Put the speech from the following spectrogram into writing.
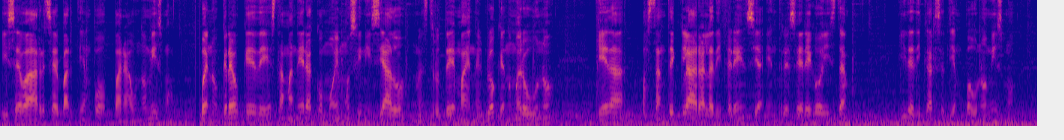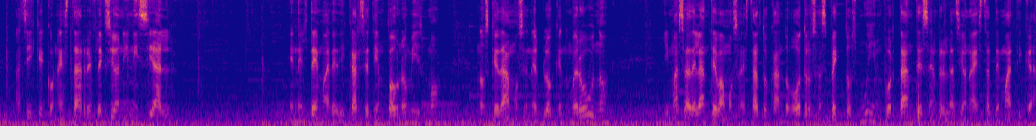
y se va a reservar tiempo para uno mismo. Bueno, creo que de esta manera como hemos iniciado nuestro tema en el bloque número uno, queda bastante clara la diferencia entre ser egoísta y dedicarse tiempo a uno mismo. Así que con esta reflexión inicial en el tema dedicarse tiempo a uno mismo, nos quedamos en el bloque número uno y más adelante vamos a estar tocando otros aspectos muy importantes en relación a esta temática.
